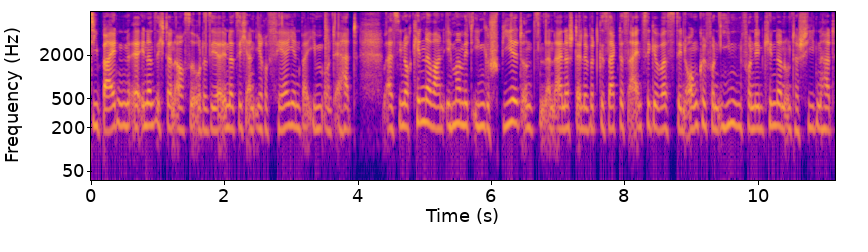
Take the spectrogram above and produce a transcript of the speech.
die beiden erinnern sich dann auch so, oder sie erinnert sich an ihre Ferien bei ihm und er hat, als sie noch Kinder waren, immer mit ihnen gespielt und an einer Stelle wird gesagt, das Einzige, was den Onkel von ihnen, von den Kindern unterschieden hat,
